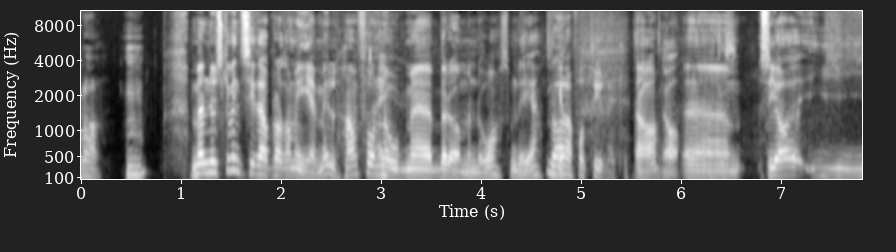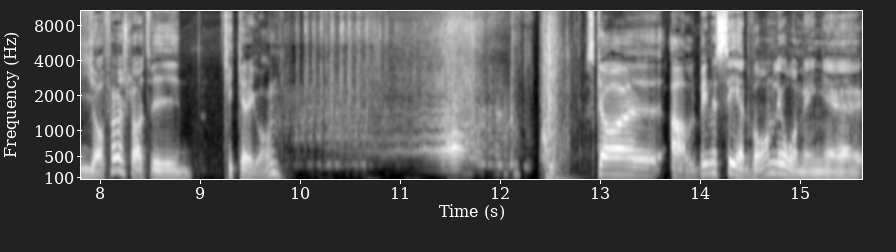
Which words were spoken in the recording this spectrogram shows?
det har han. Men nu ska vi inte sitta och prata om Emil. Han får Nej. nog med beröm ändå, som det är. Nu har jag. han fått tillräckligt. Ja, Ja, ehm, så jag, jag föreslår att vi kickar igång. Ska Albin i sedvanlig ordning eh,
